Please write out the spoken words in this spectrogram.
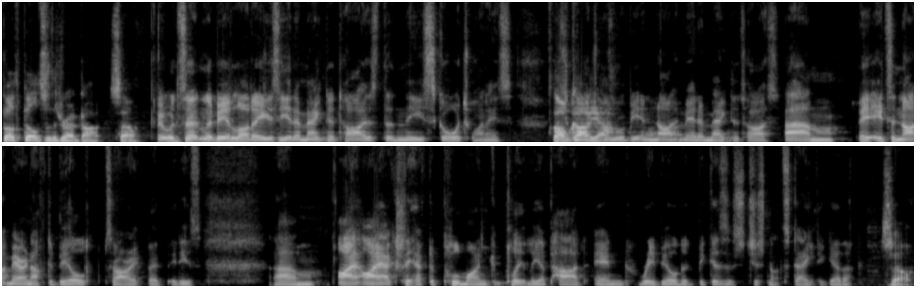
both builds of the dreadnought. So, It would certainly be a lot easier to magnetize than the Scorch one is. Oh god, yeah. would be a nightmare to magnetize. Um, it- it's a nightmare enough to build. Sorry, but it is. Um, I, I actually have to pull mine completely apart and rebuild it because it's just not staying together. So,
